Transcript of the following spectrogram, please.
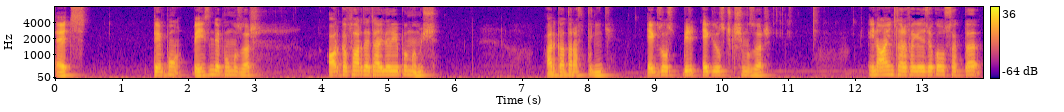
Evet. Depo, benzin depomuz var. Arka far detayları yapılmamış. Arka taraf blink. Egzoz bir egzoz çıkışımız var. Yine aynı tarafa gelecek olsak da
